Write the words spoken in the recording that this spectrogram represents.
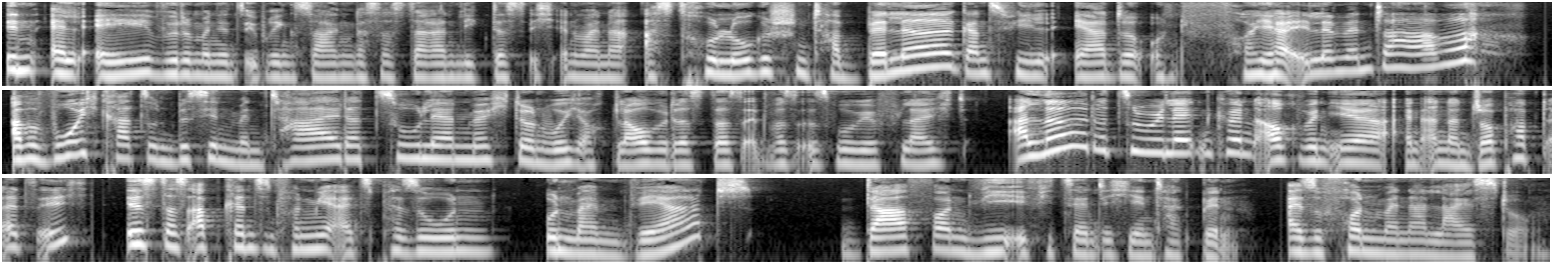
In LA würde man jetzt übrigens sagen, dass das daran liegt, dass ich in meiner astrologischen Tabelle ganz viel Erde- und Feuerelemente habe. Aber wo ich gerade so ein bisschen mental dazu lernen möchte und wo ich auch glaube, dass das etwas ist, wo wir vielleicht alle dazu relaten können, auch wenn ihr einen anderen Job habt als ich, ist das Abgrenzen von mir als Person und meinem Wert davon, wie effizient ich jeden Tag bin. Also von meiner Leistung.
